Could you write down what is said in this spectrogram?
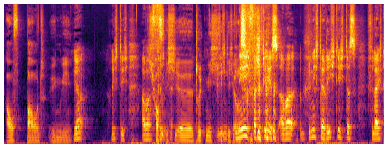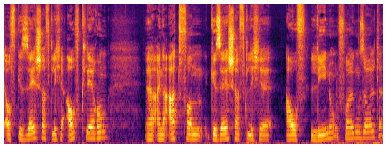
aufbaut irgendwie. Ja, richtig. Aber Ich hoffe, ich äh, drücke mich richtig aus. Nee, ich verstehe es, aber bin ich da richtig, dass vielleicht auf gesellschaftliche Aufklärung äh, eine Art von gesellschaftliche Auflehnung folgen sollte?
